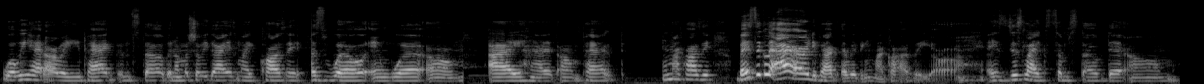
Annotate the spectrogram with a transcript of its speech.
what we had already packed and stuff and i'm gonna show you guys my closet as well and what um i had um packed in my closet. Basically i already packed everything in my closet y'all. It's just like some stuff that um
